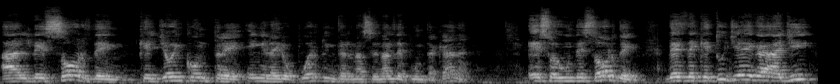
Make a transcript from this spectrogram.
al desorden que yo encontré en el aeropuerto internacional de Punta Cana. Eso es un desorden. Desde que tú llegas allí,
